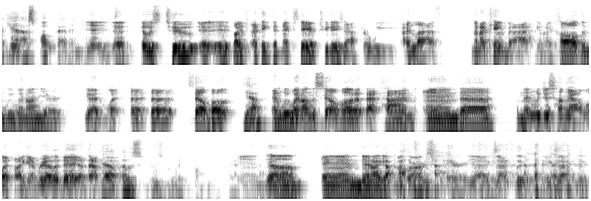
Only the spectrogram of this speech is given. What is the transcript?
again, I spoke that into. Yeah, you did. It was two. It, it, like I think the next day or two days after we I left. And then I came back and I called and we went on your. You had what uh, the sailboat, Yeah, and we went on the sailboat at that time, and uh, and then we just hung out what like every other day at that yeah, point. it was it was really fun. We had a good And um and then I got my I was car. retired. Yeah, exactly, exactly.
